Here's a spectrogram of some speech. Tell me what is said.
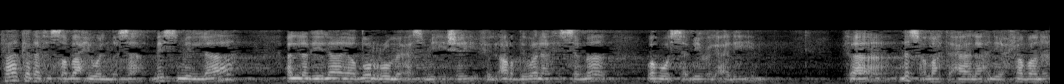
فهكذا في الصباح والمساء. بسم الله الذي لا يضر مع اسمه شيء في الأرض ولا في السماء وهو السميع العليم. فنسأل الله تعالى أن يحفظنا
